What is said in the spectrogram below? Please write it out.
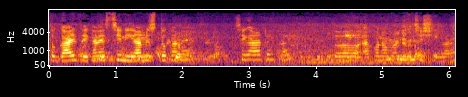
তো গাইজ এখানে এসেছি নিরামিষ দোকানে সিঙ্গারাটাই খাই তো এখন আমরা নিচ্ছি সিঙ্গারা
